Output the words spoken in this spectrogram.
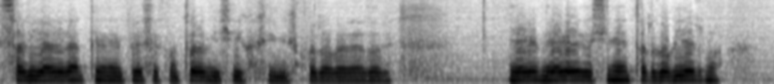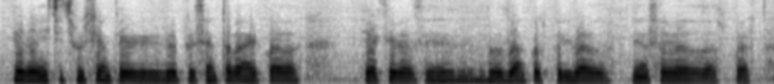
salir adelante en la empresa con todos mis hijos y mis colaboradores. Mi, agradecimiento al gobierno y a la institución que representa Ban Ecuador, ya que los, eh, los bancos privados me han cerrado las puertas.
